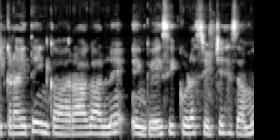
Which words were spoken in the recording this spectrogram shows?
ఇక్కడ అయితే ఇంకా రాగాలనే ఇంకా ఏసీ కూడా సెట్ చేసేసాము.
